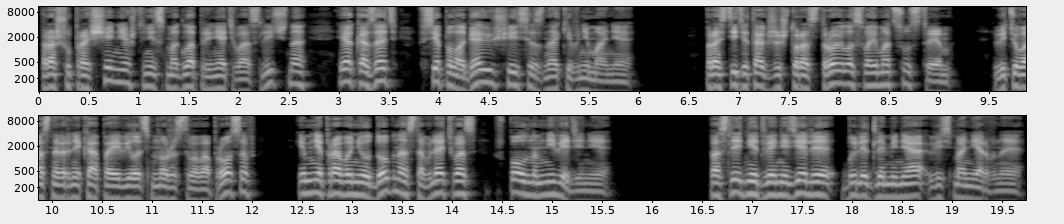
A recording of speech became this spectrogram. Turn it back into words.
Прошу прощения, что не смогла принять вас лично и оказать все полагающиеся знаки внимания. Простите также, что расстроила своим отсутствием, ведь у вас наверняка появилось множество вопросов, и мне, право, неудобно оставлять вас в полном неведении. Последние две недели были для меня весьма нервные.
